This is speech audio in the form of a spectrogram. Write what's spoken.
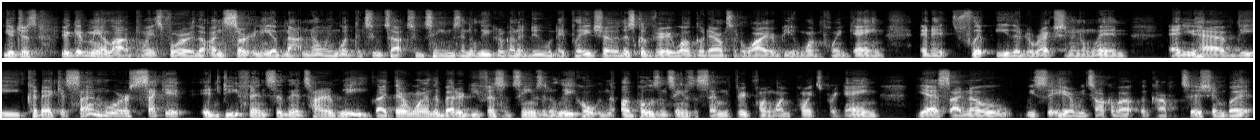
You're just you're giving me a lot of points for the uncertainty of not knowing what the two top two teams in the league are going to do when they play each other. This could very well go down to the wire, be a one point game, and it flip either direction in a win and you have the Connecticut Sun, who are second in defense in the entire league. Like they're one of the better defensive teams in the league, holding opposing teams to seventy three point one points per game. Yes, I know we sit here we talk about the competition, but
